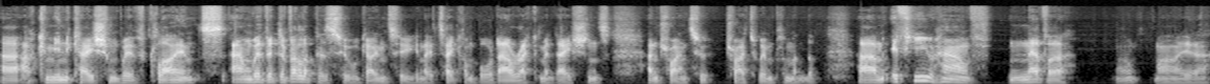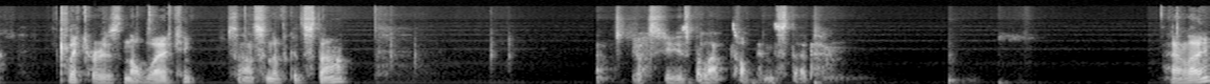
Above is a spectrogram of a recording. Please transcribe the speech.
uh, our communication with clients, and with the developers who are going to you know take on board our recommendations and trying to try to implement them. Um, if you have never, well, my uh, clicker is not working, so that's another good start. Let's just use the laptop instead. Hello?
